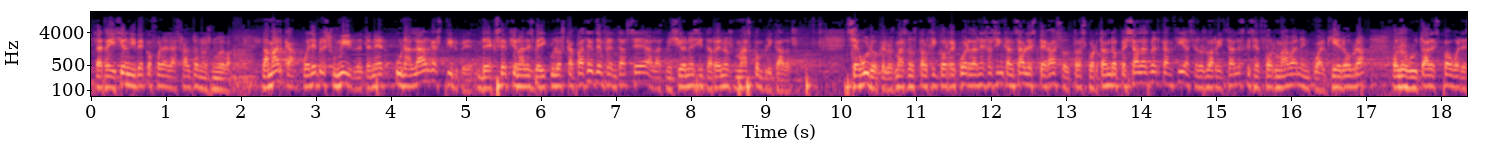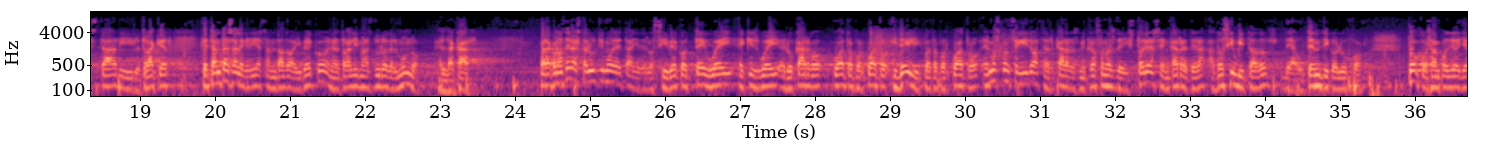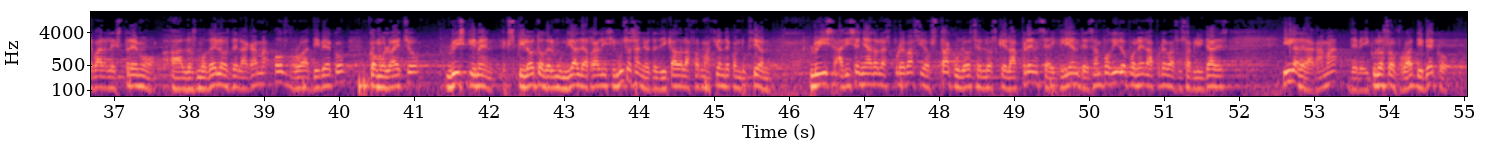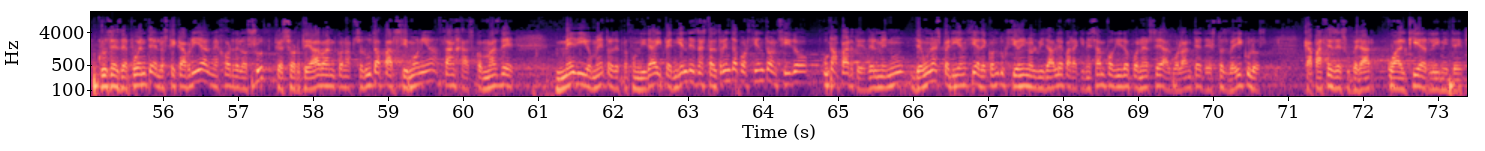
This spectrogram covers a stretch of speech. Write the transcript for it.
La tradición de Iveco fuera del asfalto no es nueva. La marca puede presumir de tener una larga estirpe de excepcionales vehículos capaces de enfrentarse a las misiones y terrenos más complicados. Seguro que los más nostálgicos recuerdan esos incansables Pegaso transportando pesadas mercancías en los barrizales que se formaban en cualquier obra o los brutales Power Star y el Tracker que tantas alegrías han dado a Iveco en el rally más duro del mundo, el Dakar. Para conocer hasta el último detalle de los Iveco T-Way, X-Way, Aerocargo 4x4 y Daily 4x4, hemos conseguido acercar a los micrófonos de Historias en Carretera a dos invitados de auténtico lujo. Pocos han podido llevar al extremo a los modelos de la gama off-road de Iveco, como lo ha hecho Luis Climent, expiloto del Mundial de Rallys y muchos años dedicado a la formación de conducción. Luis ha diseñado las pruebas y obstáculos en los que la prensa y clientes han podido poner a prueba sus habilidades y la de la gama de vehículos off-road de Iveco, cruces de puente en los que cabría el mejor de los SUV que sorteaban con absoluta parsimonia zanjas con más de medio metro de profundidad y pendientes de hasta el 30% han sido una parte del menú de una experiencia de conducción inolvidable para quienes han podido ponerse al volante de estos vehículos, capaces de superar cualquier límite.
